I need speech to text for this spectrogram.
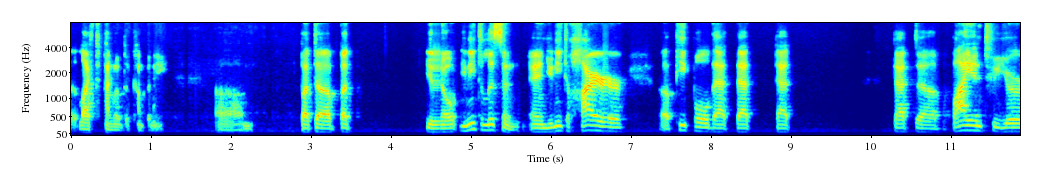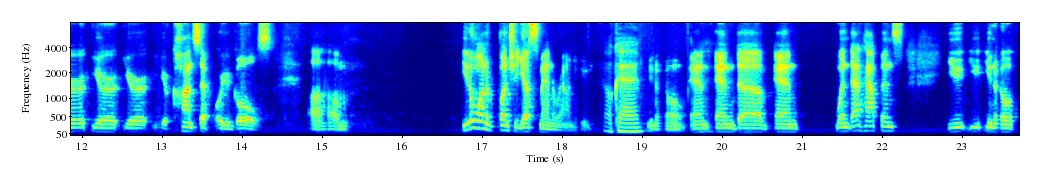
uh, lifetime of the company. Um, but uh, but you know you need to listen and you need to hire uh, people that that that that uh, buy into your your your your concept or your goals. Um, you don't want a bunch of yes men around you. Okay. You know, and and uh, and when that happens, you you you know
